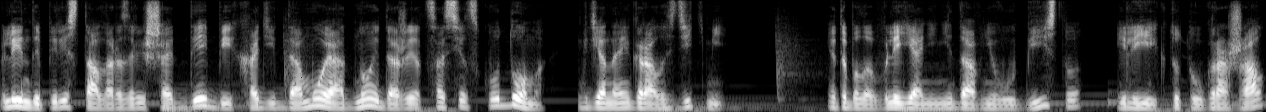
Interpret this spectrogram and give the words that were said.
Линда перестала разрешать Дебби ходить домой одной даже от соседского дома, где она играла с детьми. Это было влияние недавнего убийства, или ей кто-то угрожал?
